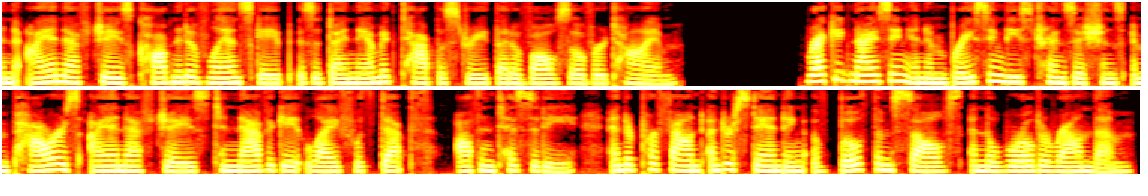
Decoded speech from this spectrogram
an INFJ's cognitive landscape is a dynamic tapestry that evolves over time. Recognizing and embracing these transitions empowers INFJs to navigate life with depth, authenticity, and a profound understanding of both themselves and the world around them.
